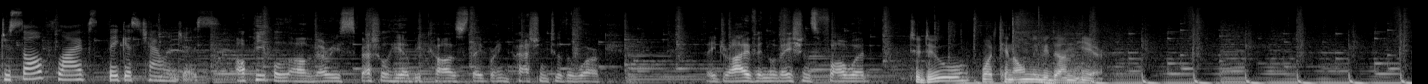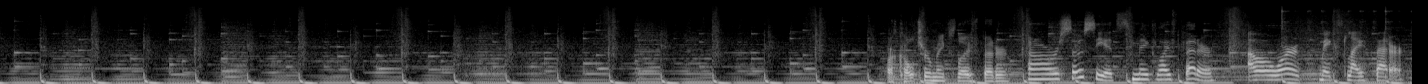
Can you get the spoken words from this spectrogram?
to solve life's biggest challenges. Our people are very special here because they bring passion to the work. They drive innovations forward. To do what can only be done here. Our culture makes life better. Our associates make life better. Our work makes life better.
